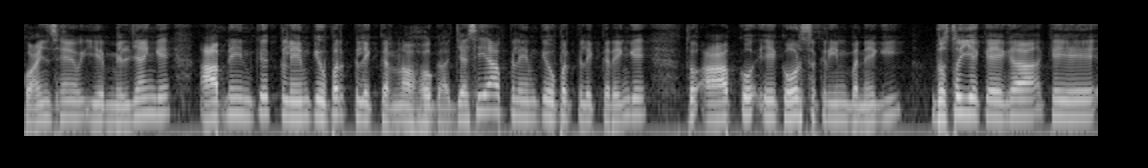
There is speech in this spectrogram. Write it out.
कॉइन्स हैं, ये मिल जाएँगे। आपने इनके क्लेम के ऊपर क्लिक करना होगा। जैसे ही आप क्लेम के ऊपर क्लिक करेंगे तो आपको एक और स्क्रीन बनेगी। दोस्तों, ये कहेगा कि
